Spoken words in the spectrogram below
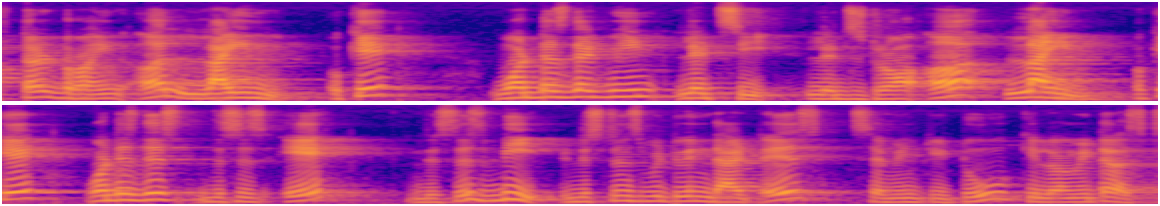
after drawing a line. Okay. What does that mean? Let's see. Let's draw a line. Okay. What is this? This is A this is B. Distance between that is 72 kilometers.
